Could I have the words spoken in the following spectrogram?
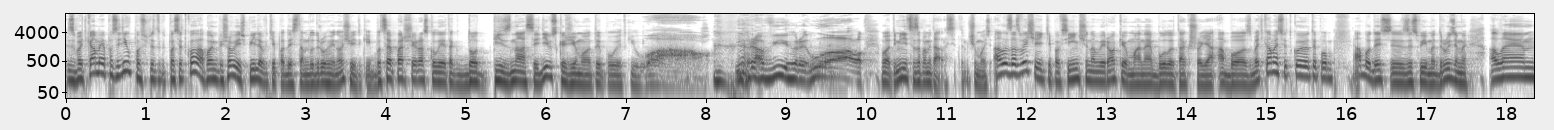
з батьками я посидів, пос- посвяткував, а потім пішов і шпіляв, типу, десь там до другої ночі. І такий, бо це перший раз, коли я так до пізна сидів, скажімо, типу, я такий вау! І грав в ігри, вау! От, і мені це запам'яталося там чомусь. Але зазвичай, типу, всі інші нові роки в мене були так, що я або з батьками святкую, типу, або десь зі своїми друзями. Але,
